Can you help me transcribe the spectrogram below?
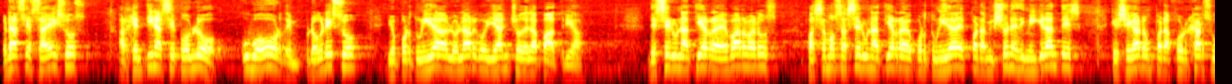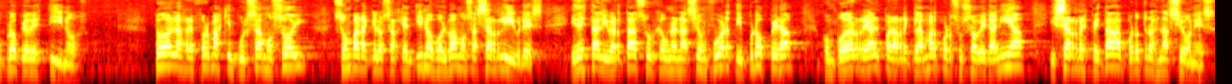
Gracias a ellos, Argentina se pobló, hubo orden, progreso y oportunidad a lo largo y ancho de la patria. De ser una tierra de bárbaros, pasamos a ser una tierra de oportunidades para millones de inmigrantes que llegaron para forjar su propio destino. Todas las reformas que impulsamos hoy son para que los argentinos volvamos a ser libres y de esta libertad surja una nación fuerte y próspera con poder real para reclamar por su soberanía y ser respetada por otras naciones.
